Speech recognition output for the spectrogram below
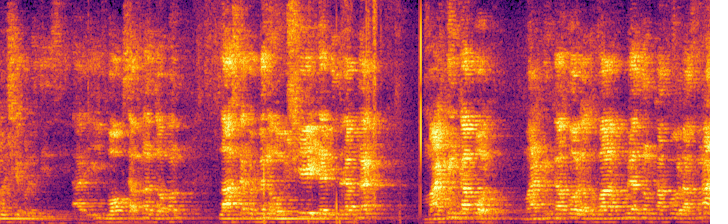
পরিষ্কার করে দিয়েছি। আর এই বক্স আপনার যখন প্লাস্টার করবেন, অবশ্যই এটার ভিতরে আপনার মার্কিং কাপড় মার্কিং কাপড় অথবা পুরাতন কাপড় আছে না,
